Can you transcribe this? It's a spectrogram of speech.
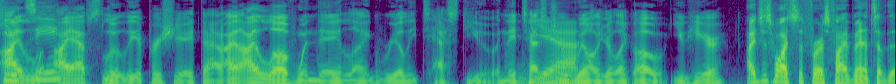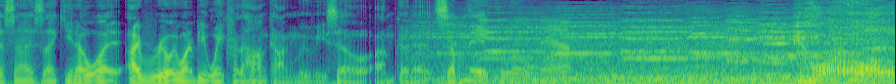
I, cutesy. I absolutely appreciate that. I, I love when they like really test you and they test Yeah. your will. You're like, oh, you here? I just watched the first five minutes of this and I was like, you know what? I really want to be awake for the Hong Kong movie, so I'm gonna submit. Take a little nap. You are all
